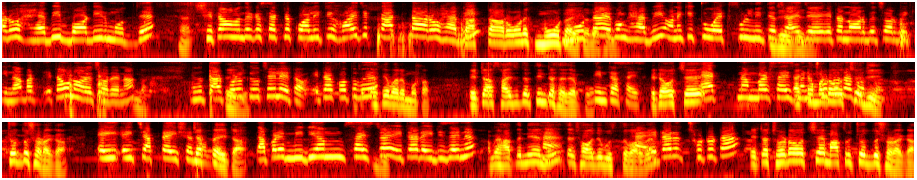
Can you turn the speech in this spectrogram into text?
আরও হেভি বডির মধ্যে হ্যাঁ। সেটাও আমাদের কাছে একটা কোয়ালিটি হয় যে কাঠটা আরও হেভি কাঠটা আরও অনেক মোটা মোটা এবং হেভি অনেকে একটু ওয়েটফুল নিতে চায় যে এটা নড়বে চড়বে কিনা বাট এটাও নড়ে চড়ে না। কিন্তু তারপরে এই যে। কেউ চাইলে এটাও। এটা কত ভাই একেবারে মোটা। এটা সাইজ হচ্ছে তিনটা সাইজ আপু। তিনটা সাইজ এটা হচ্ছে এক নাম্বার সাইজ মানে ছোটটা হচ্ছে জি 1400 টাকা। এই এই চ্যাপটা ইসের চ্যাপটা। এটা তারপরে মিডিয়াম সাইজটা এটার এই ডিজাইনের আমি হাতে নিয়ে নিই হ্যাঁ। তাহলে সহজে বুঝতে হ্যাঁ পারবেন। এটার ছোটটা? এটা ছোট হচ্ছে মাত্র চোদ্দশো টাকা।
